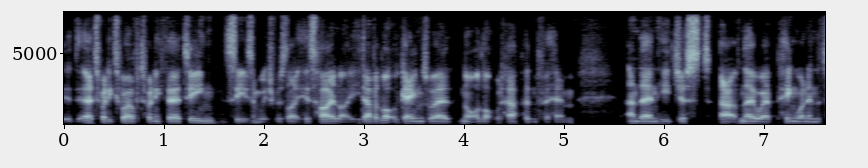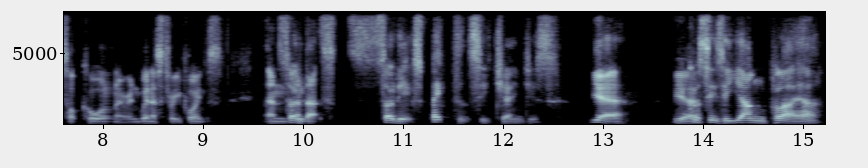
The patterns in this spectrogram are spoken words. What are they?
Uh, 2012 2013 season, which was like his highlight. He'd have a lot of games where not a lot would happen for him, and then he'd just out of nowhere ping one in the top corner and win us three points. And, so, and that's so the expectancy changes. Yeah, yeah. Because he's a young player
